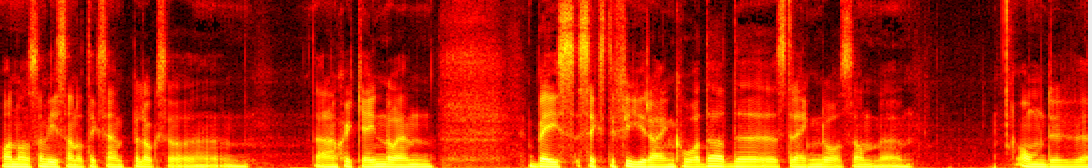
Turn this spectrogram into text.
Var någon som visade något exempel också. eh, Där han skickade in då en Base 64-enkodad eh, sträng då som eh, om du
